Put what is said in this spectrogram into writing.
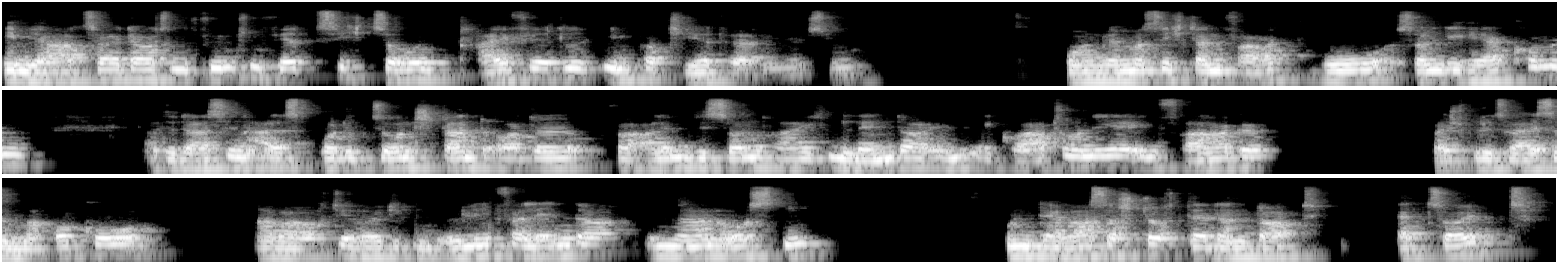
im Jahr 2045 zu rund drei Viertel importiert werden müssen. Und wenn man sich dann fragt, wo sollen die herkommen? Also da sind als Produktionsstandorte vor allem die sonnenreichen Länder in Äquatornähe in Frage, beispielsweise Marokko, aber auch die heutigen Öllieferländer im Nahen Osten. Und der Wasserstoff, der dann dort erzeugt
